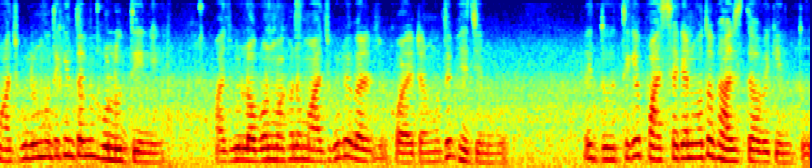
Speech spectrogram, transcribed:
মাছগুলোর মধ্যে কিন্তু আমি হলুদ দিইনি। মাছগুলো, লবণ মাখানো মাছগুলো এবার কড়াইটার মধ্যে ভেজে নেব। এই দুই থেকে পাঁচ সেকেন্ড মতো ভাজতে হবে কিন্তু।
